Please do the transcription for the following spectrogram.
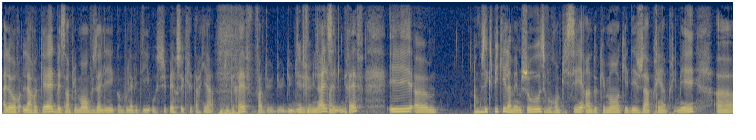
Alors, la requête, ben, simplement, vous allez, comme vous l'avez dit, au super secrétariat du greffe, enfin du, du, tribunal, c'est le greffe, et euh, vous expliquez la même chose, vous remplissez un document qui est déjà préimprimé, euh,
